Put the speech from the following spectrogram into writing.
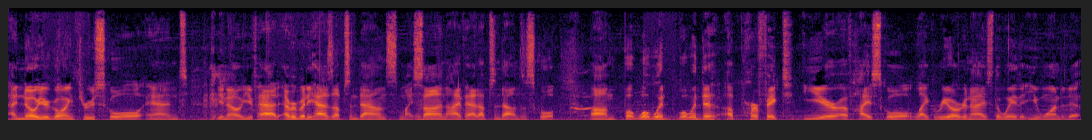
I know you're going through school and you know you've had everybody has ups and downs. My son, I've had ups and downs in school. Um, but what would what would the, a perfect year of high school like reorganize the way that you wanted it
